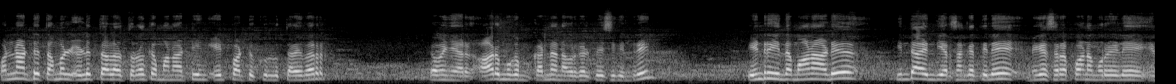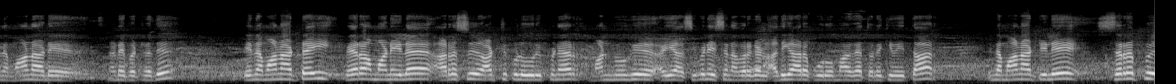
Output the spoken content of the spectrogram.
பன்னாட்டு தமிழ் எழுத்தாளர் தொடக்க மாநாட்டின் ஏற்பாட்டுக்குழு தலைவர் கவிஞர் ஆறுமுகம் கண்ணன் அவர்கள் பேசுகின்றேன். இன்று இந்த மாநாடு இந்தா இந்தியர் சங்கத்திலே மிக சிறப்பான முறையிலே இந்த மாநாடு நடைபெற்றது. இந்த மாநாட்டை பேரா மாநில அரசு ஆட்சிக்குழு உறுப்பினர் மாண்புமிகு ஐயா சிவனேசன் அவர்கள் அதிகாரப்பூர்வமாக தொடக்கி வைத்தார். இந்த மாநாட்டிலே சிறப்பு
